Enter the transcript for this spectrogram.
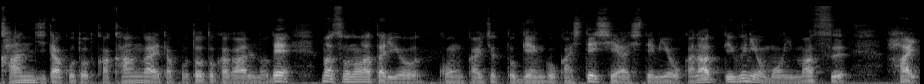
感じたこととか考えたこととかがあるので、まあそのあたりを今回ちょっと言語化してシェアしてみようかなっていうふうに思います。はい。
